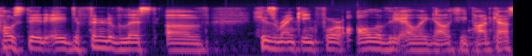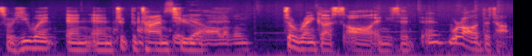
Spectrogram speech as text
posted a definitive list of his ranking for all of the LA Galaxy podcasts? So he went and and took the time so, to yeah all of them to rank us all, and he said eh, we're all at the top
